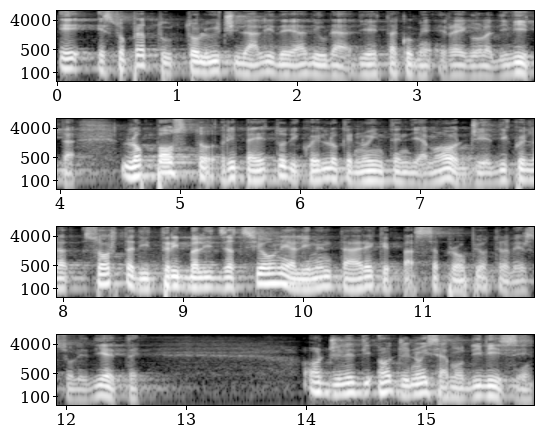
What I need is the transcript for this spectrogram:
e, e, soprattutto lui ci dà l'idea di una dieta come regola di vita, l'opposto, ripeto, di quello che noi intendiamo oggi e di quella sorta di tribalizzazione alimentare che passa proprio attraverso le diete. Oggi, oggi, noi siamo divisi,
